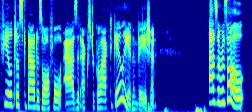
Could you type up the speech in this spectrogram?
feel just about as awful as an extragalactic alien invasion. As a result,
